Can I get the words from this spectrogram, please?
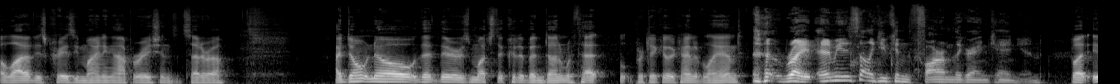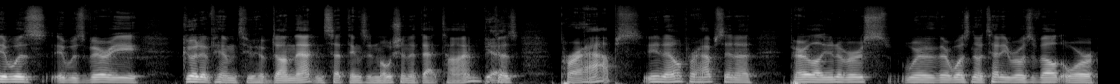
a lot of these crazy mining operations, etc. I don't know that there's much that could have been done with that particular kind of land, right. And I mean, it's not like you can farm the Grand Canyon. but it was it was very good of him to have done that and set things in motion at that time Yeah. because perhaps you know perhaps in a parallel universe where there was no Teddy Roosevelt or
